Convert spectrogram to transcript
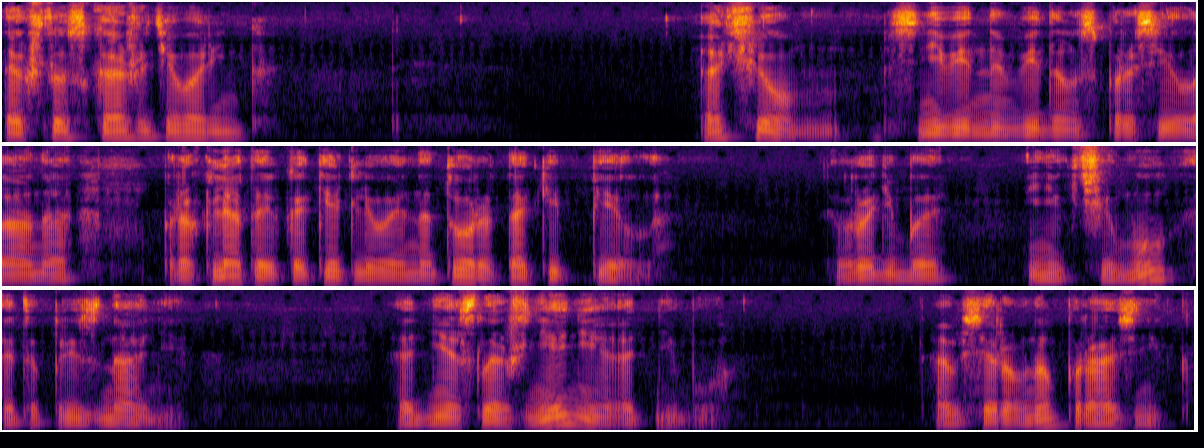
«Так что скажете, Варенька?» «О чем?» — с невинным видом спросила она. Проклятая кокетливая натура так и пела. Вроде бы и ни к чему это признание. Одни осложнения от него, а все равно праздник.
